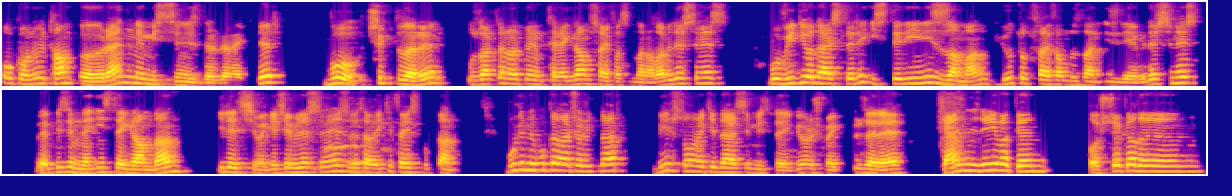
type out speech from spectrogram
o konuyu tam öğrenmemişsinizdir demektir. Bu çıktıları uzaktan öğretmenim Telegram sayfasından alabilirsiniz. Bu video dersleri istediğiniz zaman YouTube sayfamızdan izleyebilirsiniz ve bizimle Instagram'dan iletişime geçebilirsiniz ve tabii ki Facebook'tan. Bugün de bu kadar çocuklar. Bir sonraki dersimizde görüşmek üzere. Kendinize iyi bakın. Hoşçakalın.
